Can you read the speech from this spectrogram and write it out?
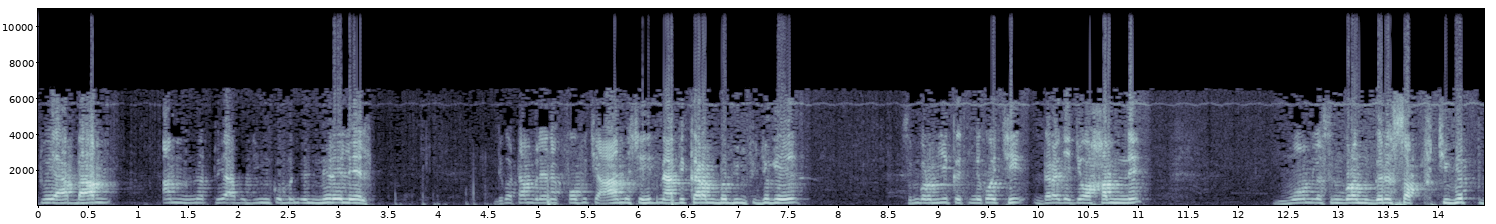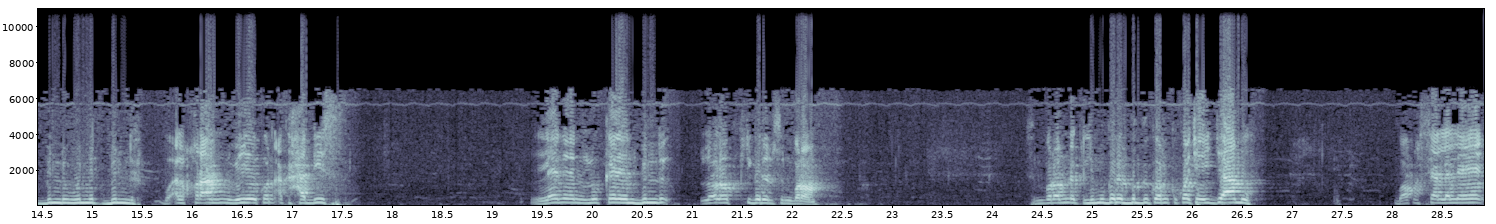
tuyaabaam am na tuyaaba ju ñu ko mën a néraleel di ko tàmbalee nag foofu ci ama shahid naa bi karam ba bi mu fi jógee suñu borom yëkkati ni ko ci daraja joo xam ne moom la suñu borom gën a sopp ci wépp bind wu nit bind bu alxuraan wéyee kon ak xadis leneen lu keneen bind looloo ci gënal suñu borom suñu borom nag li mu gën a bëgg kon ku ko cay jaamu boo ko sellalee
